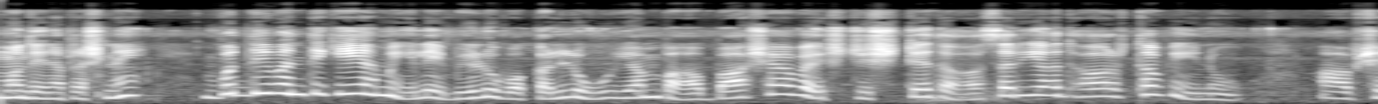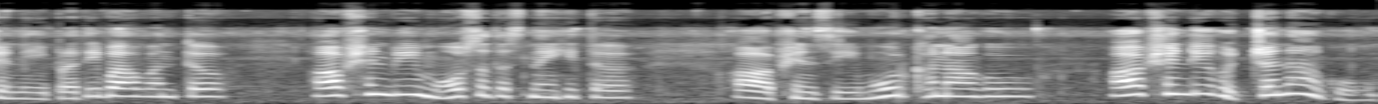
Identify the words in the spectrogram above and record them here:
ಮುಂದಿನ ಪ್ರಶ್ನೆ, ಬುದ್ಧಿವಂತಿಕೆಯ ಮೇಲೆ ಬೀಳುವ ಕಲ್ಲು ಎಂಬ ಭಾಷಾ ವೈಶಿಷ್ಟ್ಯದ ಸರಿಯಾದ ಅರ್ಥವೇನು? ಆಪ್ಷನ್ ಎ, ಪ್ರತಿಭಾವಂತ. ಆಪ್ಷನ್ ಬಿ, ಮೋಸದ ಸ್ನೇಹಿತ. ಆಪ್ಷನ್ ಸಿ, ಮೂರ್ಖನಾಗು. ಆಪ್ಷನ್ ಡಿ, ಹುಚ್ಚನಾಗು.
